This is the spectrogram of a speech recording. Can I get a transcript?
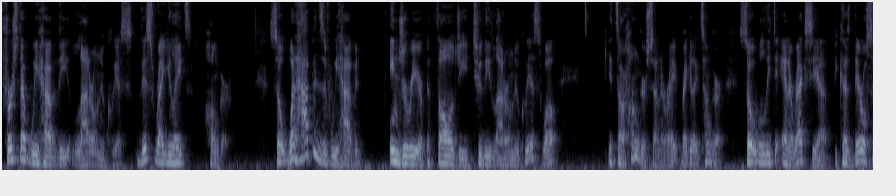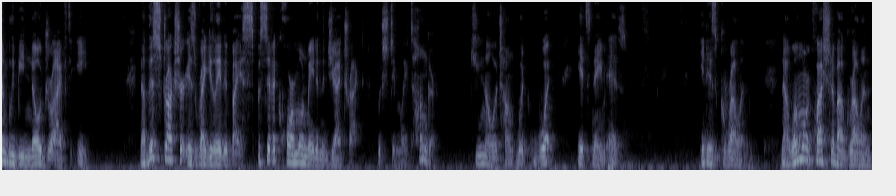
First up, we have the lateral nucleus. This regulates hunger. So what happens if we have an injury or pathology to the lateral nucleus? Well, it's our hunger center, right? Regulates hunger. So it will lead to anorexia because there will simply be no drive to eat. Now, this structure is regulated by a specific hormone made in the GI tract, which stimulates hunger. Do you know which what, what its name is? It is ghrelin. Now, one more question about ghrelin.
